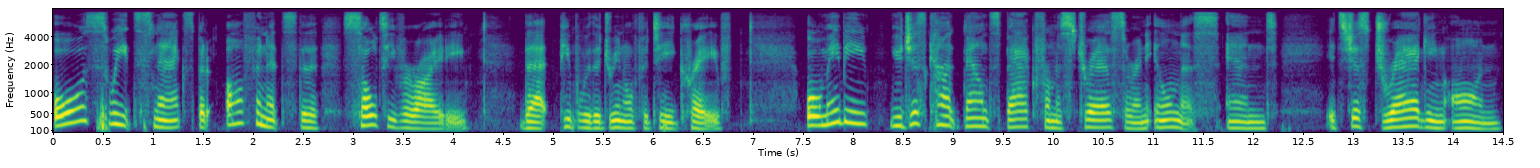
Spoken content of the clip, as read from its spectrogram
or sweet snacks, but often it's the salty variety that people with adrenal fatigue crave. Or maybe you just can't bounce back from a stress or an illness and it's just dragging on.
